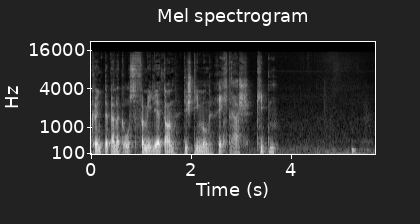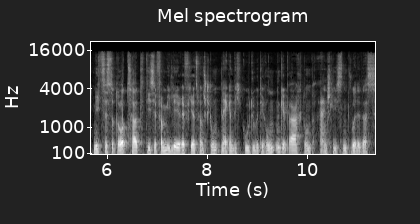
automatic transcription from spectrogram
könnte bei einer Großfamilie dann die Stimmung recht rasch kippen. Nichtsdestotrotz hat diese Familie ihre 24 Stunden eigentlich gut über die Runden gebracht und anschließend wurde das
